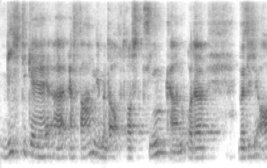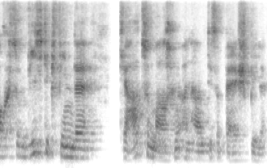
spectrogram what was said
wichtige äh, Erfahrung, die man da auch daraus ziehen kann, oder was ich auch so wichtig finde, klar zu machen anhand dieser Beispiele,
